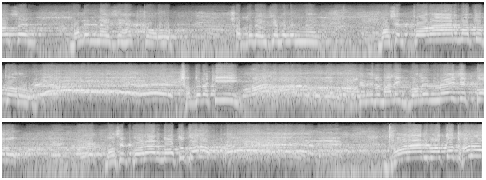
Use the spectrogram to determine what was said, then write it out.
বলছেন, বলেন নাই, জেহাদ করো। শব্দটা এইটা বলেন নাই। বলছেন করার মতো করো। শব্দটা কি? এখানে কিন্তু মালিক বলেন নাই যে করো বলছেন করার মতো করো। ধরার মতো ধরো।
